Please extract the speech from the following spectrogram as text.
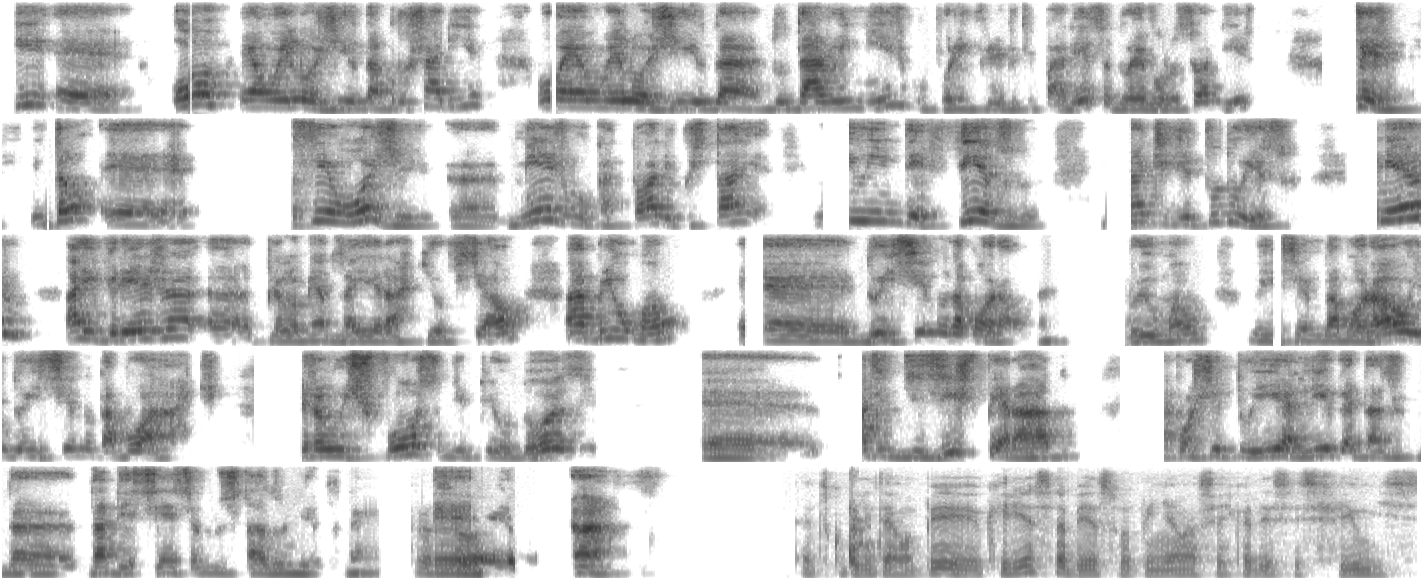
e é, ou é um elogio da bruxaria, ou é um elogio da, do darwinismo, por incrível que pareça, do evolucionismo. Ou seja, então, é, você hoje, é, mesmo católico, está meio indefeso diante de tudo isso. Primeiro, a igreja, é, pelo menos a hierarquia oficial, abriu mão é, do ensino da moral. Né? abriu mão do ensino da moral e do ensino da boa arte. Veja o esforço de Pio XII, é, quase desesperado, para constituir a Liga da, da, da Decência nos Estados Unidos. Né? Professor, é, ah, é, desculpa lhe interromper, eu queria saber a sua opinião acerca desses filmes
